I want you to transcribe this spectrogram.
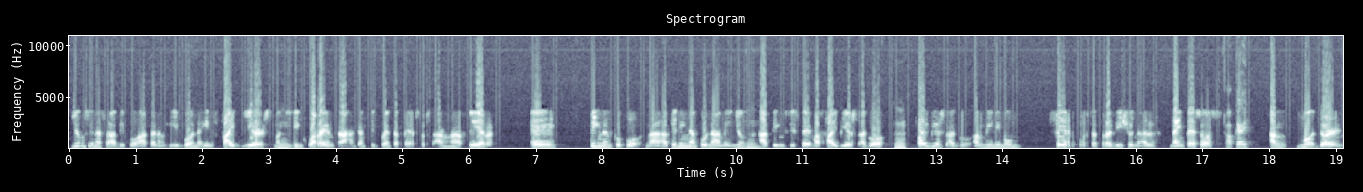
Yung sinasabi po ata ng Ibon na in five years, magiging 40 hanggang 50 pesos ang ah, fare, eh, tingnan ko po na, at tiningnan po namin yung Hmm. ating sistema five years ago. Hmm. Five years ago, ang minimum fare po sa traditional, 9 pesos Okay. ang modern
